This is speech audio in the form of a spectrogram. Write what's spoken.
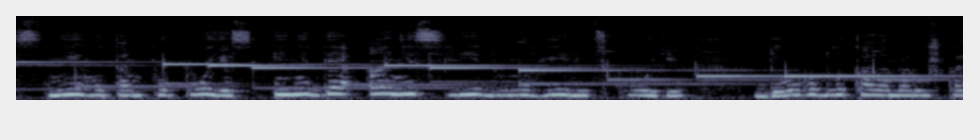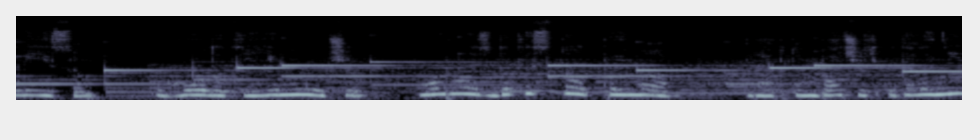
Снігу там по пояс і ніде ані сліду ноги людської. Довго блукала Марушка лісом, голод її мучив, мороз до кісток приймав. Раптом бачить удалині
